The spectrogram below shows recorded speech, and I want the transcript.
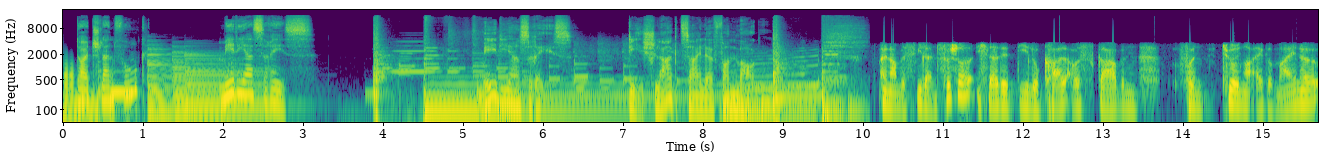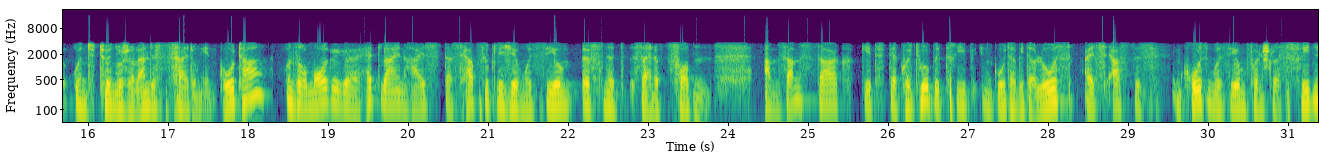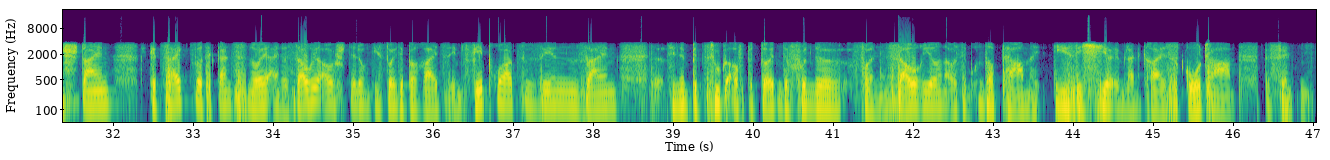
Deutschlandfunk Medias Res. Medias Res. Die Schlagzeile von morgen. Mein Name ist Wieland Fischer. Ich leite die Lokalausgaben von Thüringer Allgemeine und Thüringischer Landeszeitung in Gotha. Unsere morgige Headline heißt, das Herzogliche Museum öffnet seine Pforten. Am Samstag geht der Kulturbetrieb in Gotha wieder los. Als erstes im großen Museum von Schloss Friedenstein. Gezeigt wird ganz neu eine Saurierausstellung, die sollte bereits im Februar zu sehen sein. Sie nimmt Bezug auf bedeutende Funde von Sauriern aus dem Unterperm, die sich hier im Landkreis Gotha befinden.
